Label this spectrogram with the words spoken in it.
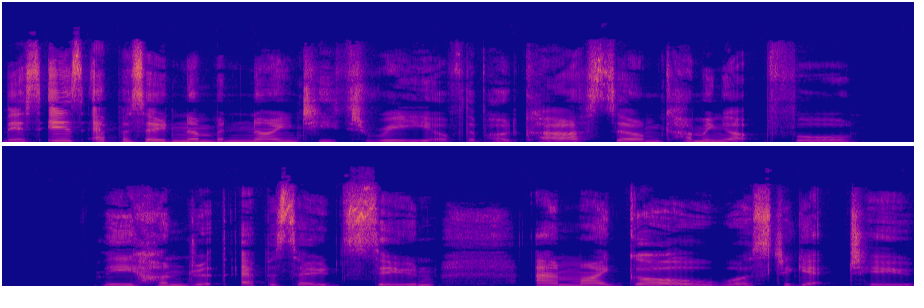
this is episode number 93 of the podcast, so I'm coming up for the 100th episode soon, and my goal was to get to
